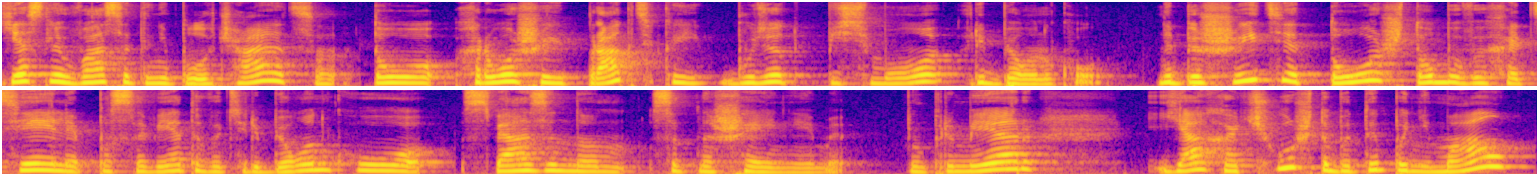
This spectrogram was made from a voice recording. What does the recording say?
Если у вас это не получается, то хорошей практикой будет письмо ребенку. Напишите то, что бы вы хотели посоветовать ребенку, связанным с отношениями. Например, я хочу, чтобы ты понимал,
